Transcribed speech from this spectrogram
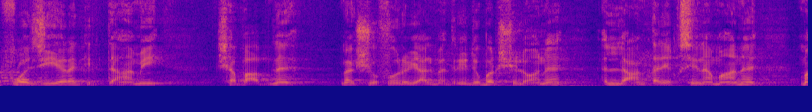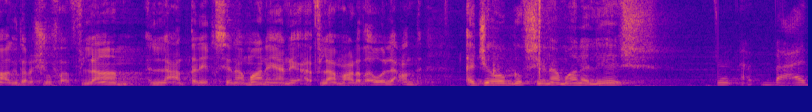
ثقافة. وزيره قدامي شبابنا ما يشوفون ريال مدريد وبرشلونة إلا عن طريق سينمانا ما أقدر أشوف أفلام إلا عن طريق سينمانا يعني أفلام عرض اول عند أجي أوقف سينمانا ليش؟ بعد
